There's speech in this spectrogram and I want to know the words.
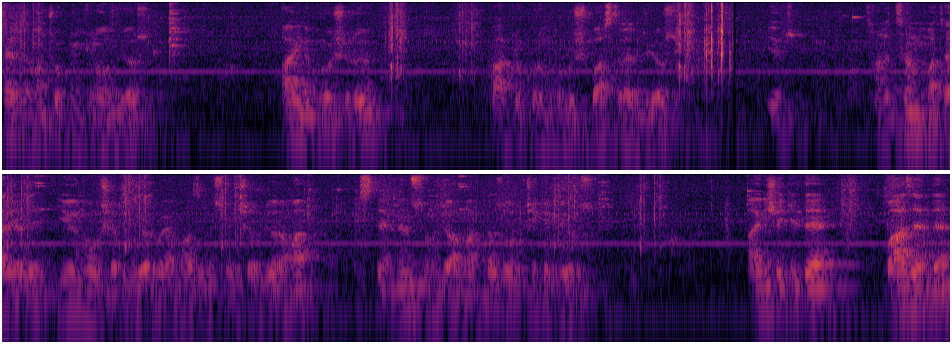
her zaman çok mümkün olmuyor. Aynı broşürü farklı kurum kuruluş bastırabiliyor. Bir tanıtım materyali yığını oluşabiliyor veya malzemesi oluşabiliyor ama istenilen sonucu almakta zorluk çekebiliyoruz. Aynı şekilde bazen de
